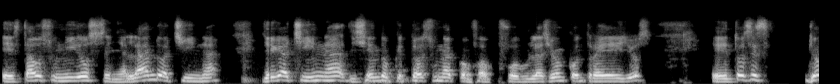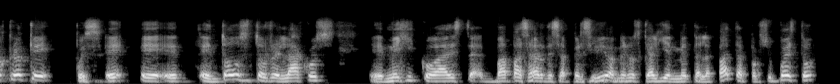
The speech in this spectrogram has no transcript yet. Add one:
Estados Unidos señalando a China, llega China diciendo que todo es una confabulación contra ellos. Entonces, yo creo que, pues, eh, eh, en todos estos relajos, eh, México va a pasar desapercibido, a menos que alguien meta la pata, por supuesto,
